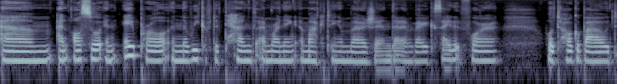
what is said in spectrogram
Um, and also in April, in the week of the 10th, I'm running a marketing immersion that I'm very excited for. We'll talk about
